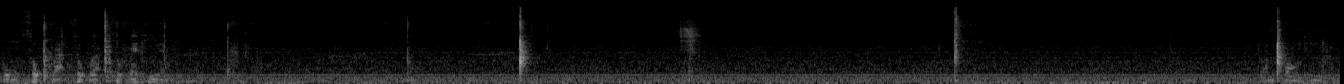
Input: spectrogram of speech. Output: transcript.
ปรุงสุกละสุกละสุกได้ที่แล้วช้อนฟองทิ้งนะครับ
